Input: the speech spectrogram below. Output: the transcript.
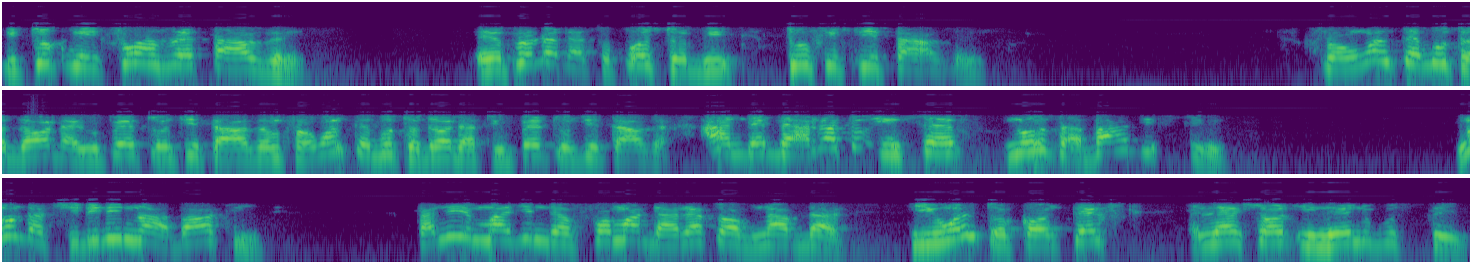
it took me 400,000. A product that's supposed to be 250,000. From one table to the other, you pay 20,000. From one table to the other, you pay 20,000. And the director himself knows about this thing. Not that she didn't know about it. Can you imagine the former director of NAFDAC? He went to contest election in Enugu State.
